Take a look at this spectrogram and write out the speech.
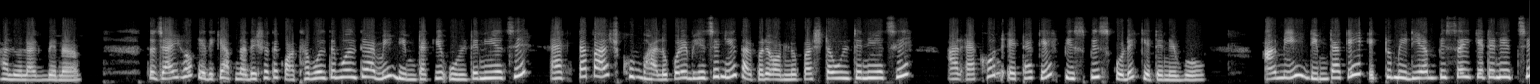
ভালো লাগবে না। তো যাই হোক, এদিকে আপনাদের সাথে কথা বলতে বলতে আমি ডিমটাকে উল্টে নিয়েছি। একটা পাশ খুব ভালো করে ভেজে নিয়ে তারপরে অন্য পাশটা উল্টে নিয়েছি আর এখন এটাকে পিস পিস করে কেটে নেব। আমি ডিমটাকে একটু মিডিয়াম পিসেই কেটে নিচ্ছি।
